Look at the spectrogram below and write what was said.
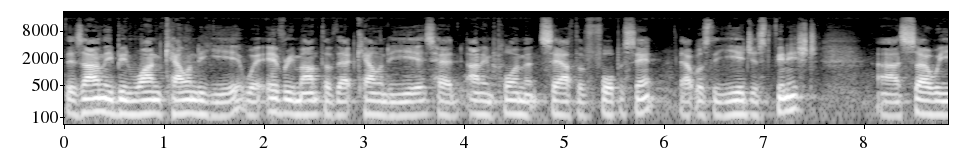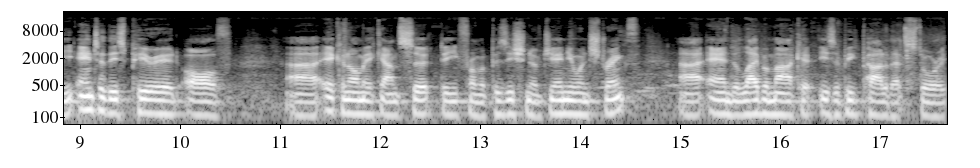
there's only been one calendar year where every month of that calendar year has had unemployment south of 4%. That was the year just finished. Uh, so we enter this period of uh, economic uncertainty from a position of genuine strength, uh, and the labour market is a big part of that story.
